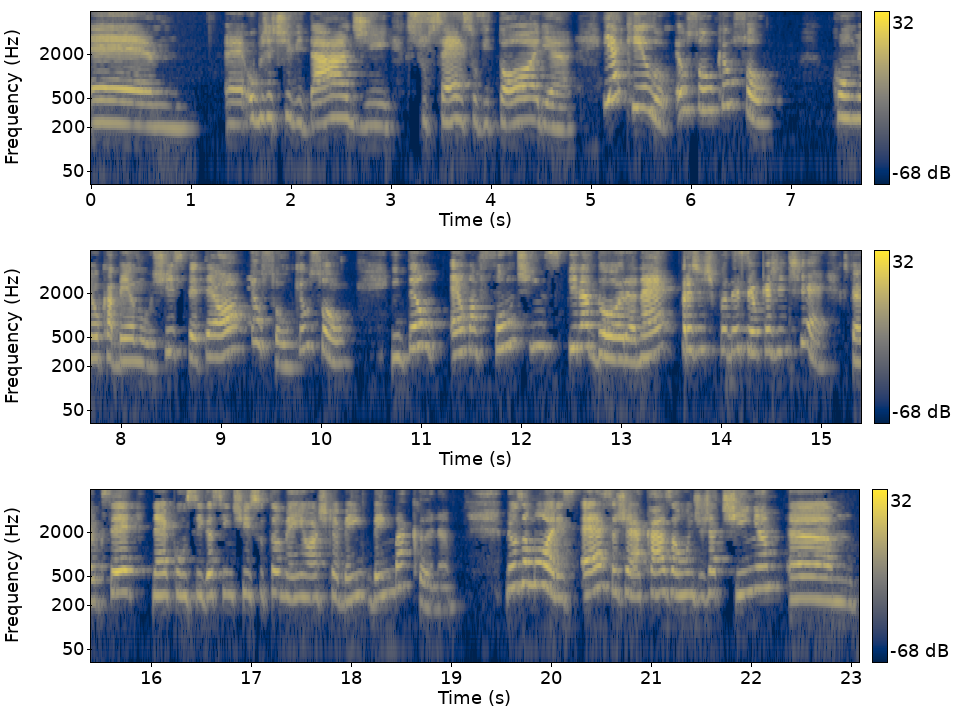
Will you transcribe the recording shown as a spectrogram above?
é, é, objetividade, sucesso, vitória. E aquilo, eu sou o que eu sou. Com o meu cabelo XPTO, eu sou o que eu sou. Então, é uma fonte inspiradora, né? Para a gente poder ser o que a gente é. Espero que você né, consiga sentir isso também. Eu acho que é bem, bem bacana. Meus amores, essa já é a casa onde já tinha. Um,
